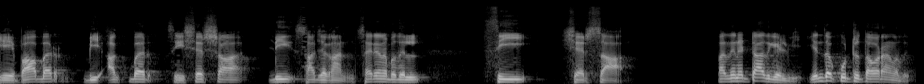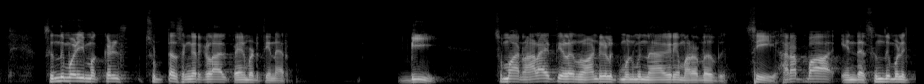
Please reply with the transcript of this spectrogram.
ஏ. பாபர் பி. அக்பர் சி. ஷெர்ஷா டி. ஷாஜகான். சரியான பதில் சி. ஷெர்ஷா. பதினெட்டாவது கேள்வி. எந்த கூற்று தவறானது? சிந்துமொழி மக்கள் சுட்ட செங்கற்களால் பயன்படுத்தினர். பி. சுமார் நாலாயிரத்தி எழுநூறு ஆண்டுகளுக்கு முன்பு இந்த நகரம் மலர்ந்தது. சி. ஹரப்பா என்ற சிந்துமொழி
